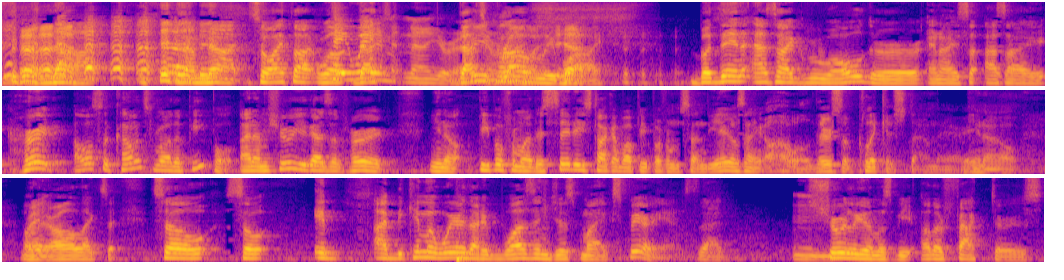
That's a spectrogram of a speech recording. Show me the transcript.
And I'm not. And I'm not. So I thought, well, Hey, wait a that's, minute. No, you're right. that's You're right. probably why. But then as I grew older and I, s- as I heard also comments from other people, and I'm sure you guys have heard, you know, people from other cities talk about people from San Diego saying, oh, well, there's a so cliquish down there, you know, or they're all like, so- so, so it, I became aware that it wasn't just my experience, that mm. surely there must be other factors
